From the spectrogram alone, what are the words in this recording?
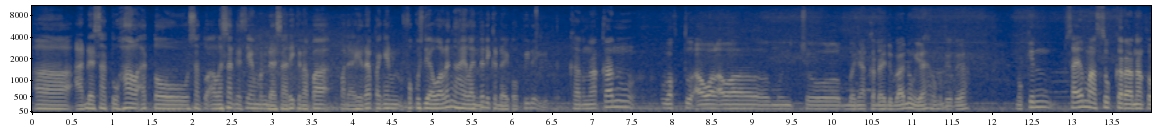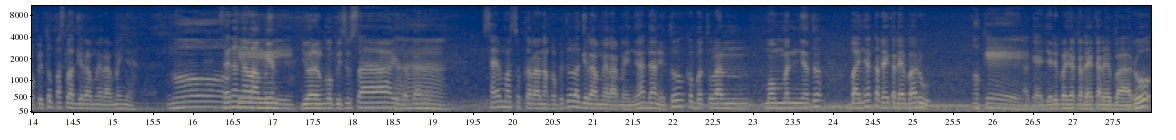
eh, ada satu hal atau satu alasan nggak sih yang mendasari kenapa pada akhirnya pengen fokus di awalnya nge-highlightnya di kedai kopi deh gitu. Karena kan waktu awal-awal muncul banyak kedai di Bandung ya waktu itu ya. Mungkin saya masuk ke ranah kopi itu pas lagi rame-ramenya. Oh, saya nggak oke. ngalamin jualan kopi susah gitu Ah. kan. Saya masuk ke ranah kopi itu lagi rame-ramenya dan itu kebetulan momennya tuh banyak kedai-kedai baru. Oke. Oke, jadi banyak kedai-kedai baru,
